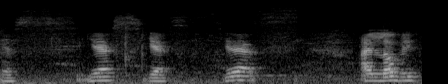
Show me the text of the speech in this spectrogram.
Yes yes yes yes. I love it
